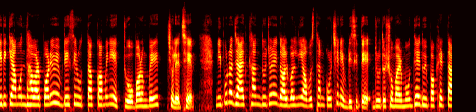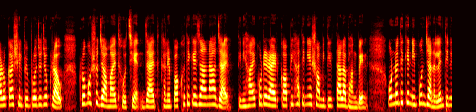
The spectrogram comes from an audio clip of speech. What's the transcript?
এদিকে এমন ধাওয়ার পরেও এফডিসির উত্তাপ কমেনি একটুও, বরং বেড়ে চলেছে। নিপুণ ও জায়েদ খান দুজনেই দলবল নিয়ে অবস্থান করছেন এফডিসিতে। দ্রুত সময়ের মধ্যে দুই পক্ষের তারকা শিল্পী প্রযোজকরাও ক্রমশ জামায়াত হচ্ছেন। জায়েদ খানের পক্ষ থেকে জানা যায়, তিনি হাইকোর্টের রায়ের কপি হাতে নিয়ে সমিতির তালা ভাঙবেন। অন্যদিকে নিপুণ জানালেন, তিনি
